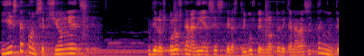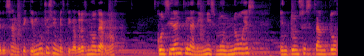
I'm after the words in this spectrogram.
Y esta concepción es de los pueblos canadienses, de las tribus del norte de Canadá, es tan interesante que muchos investigadores modernos consideran que el animismo no es entonces tanto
